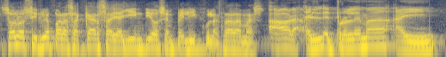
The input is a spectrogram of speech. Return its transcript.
solo sirvió para sacar Saiyajin Dios en películas, nada más. Ahora, el, problema ahí,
